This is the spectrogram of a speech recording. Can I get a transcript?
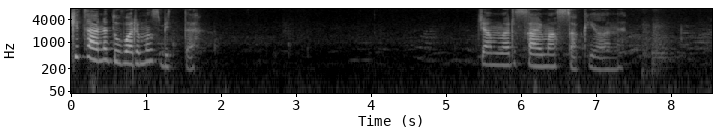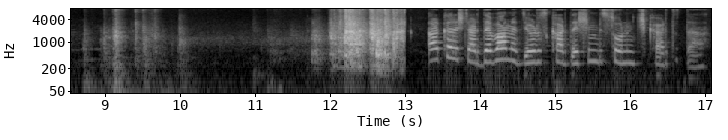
İki tane duvarımız bitti. Camları saymazsak yani. Arkadaşlar devam ediyoruz. Kardeşim bir sorun çıkardı da.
